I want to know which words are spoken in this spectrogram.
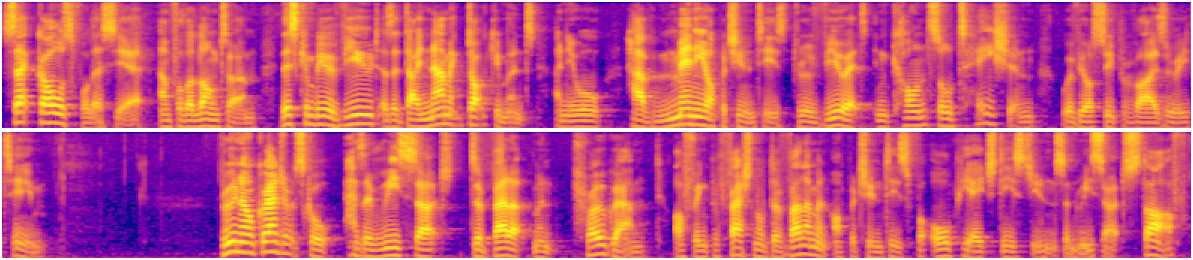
Set goals for this year and for the long term. This can be reviewed as a dynamic document and you will have many opportunities to review it in consultation with your supervisory team. Brunel Graduate School has a research development program offering professional development opportunities for all PhD students and research staff.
